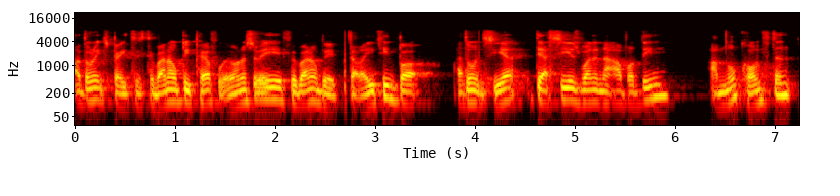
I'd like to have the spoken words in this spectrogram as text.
I don't expect us to win. I'll be perfectly honest with you. If we win, I'll be delighted. But I don't see it. Do I see us winning at Aberdeen? I'm not confident.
